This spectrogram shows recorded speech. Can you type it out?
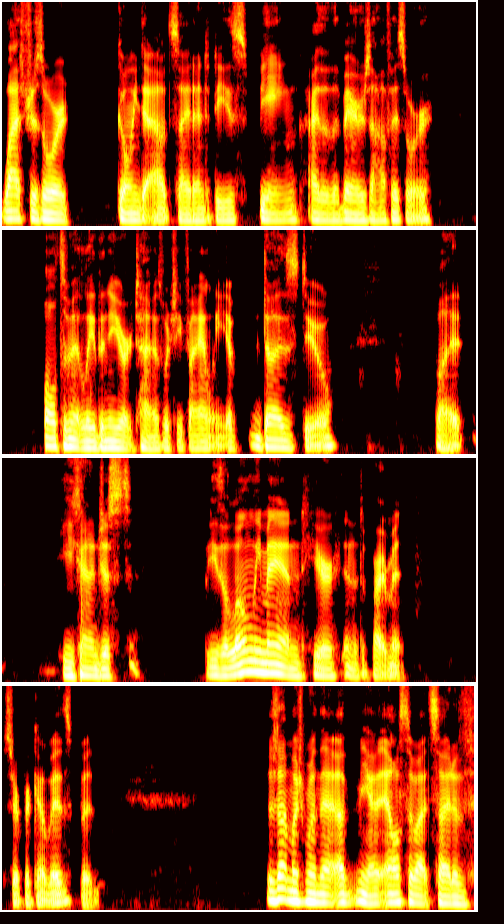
Last resort, going to outside entities, being either the Bears office or ultimately the New York Times, which he finally uh, does do. But he kind of just he's a lonely man here in the department. Serpico is, but there's not much more than that. Uh, you know, also outside of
